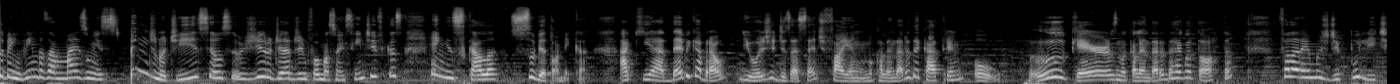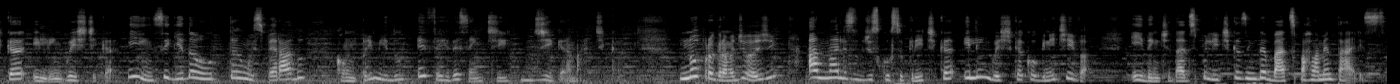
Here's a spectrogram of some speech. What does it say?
e bem-vindas a mais um Spin de Notícia, o seu giro diário de informações científicas em escala subatômica. Aqui é a Debbie Cabral e hoje, 17 Faian no calendário Decatrian, ou Who Cares no calendário da Régua Torta, falaremos de política e linguística. E em seguida, o tão esperado comprimido efervescente de gramática. No programa de hoje, análise do discurso crítica e linguística cognitiva, identidades políticas em debates parlamentares.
